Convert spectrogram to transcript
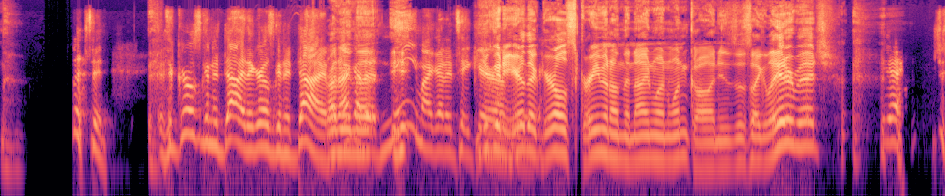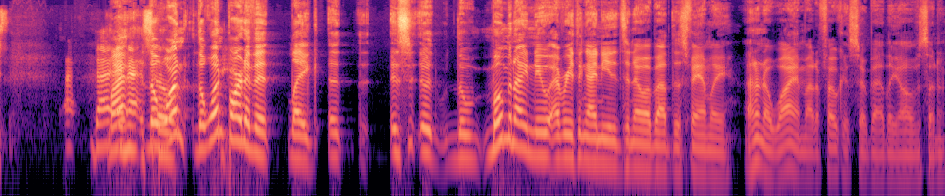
Listen, if the girl's gonna die, the girl's gonna die. But I, mean, got a the- name I gotta take care of. you can hear the girl screaming on the 911 call, and he's just like, "Later, bitch." Yeah. Just uh, that, My- that the so- one the one part of it like uh, is uh, the moment I knew everything I needed to know about this family. I don't know why I'm out of focus so badly all of a sudden.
